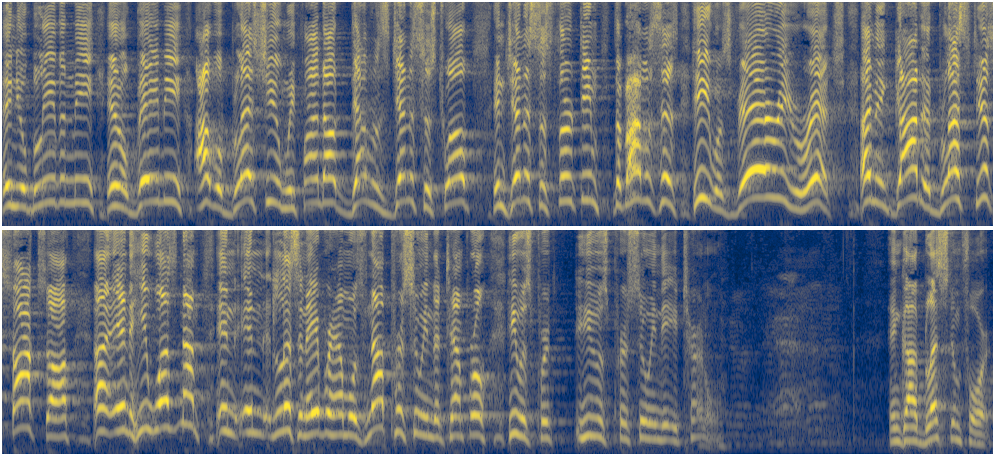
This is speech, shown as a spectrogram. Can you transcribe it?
and you'll believe in me and obey me, I will bless you. And we find out that was Genesis 12. In Genesis 13, the Bible says he was very rich. I mean, God had blessed his socks off, uh, and he was not. And, and listen, Abraham was not pursuing the temporal; he was per, he was pursuing the eternal. And God blessed him for it.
